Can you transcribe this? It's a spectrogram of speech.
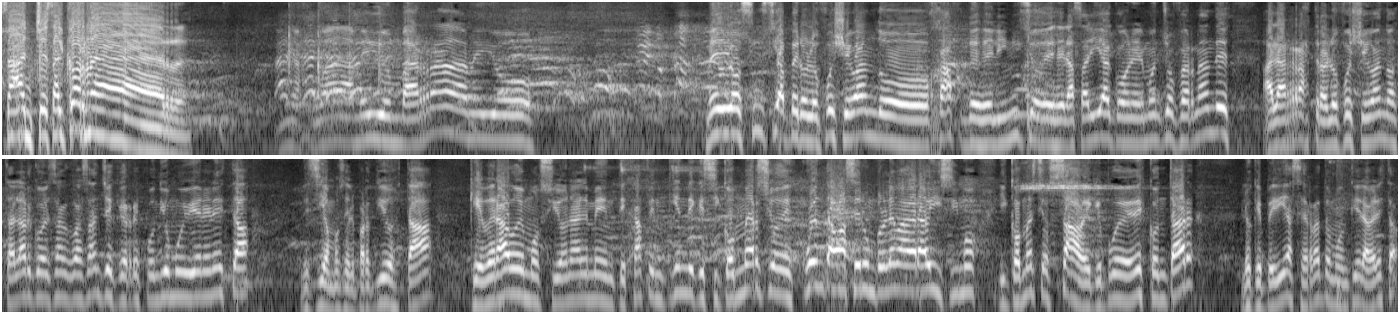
Sánchez al córner. Una jugada medio embarrada, medio medio sucia, pero lo fue llevando Huff desde el inicio, desde la salida con el Moncho Fernández, a la rastra lo fue llevando hasta el arco del San Juan Sánchez, que respondió muy bien en esta. Decíamos, el partido está quebrado emocionalmente. Huff entiende que si Comercio descuenta va a ser un problema gravísimo y Comercio sabe que puede descontar lo que pedía hace rato Montiel. A ver esta.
